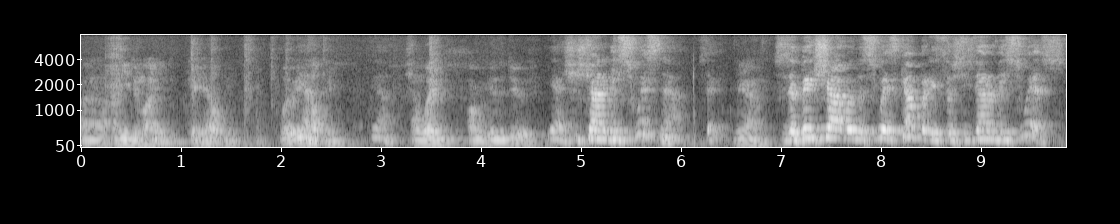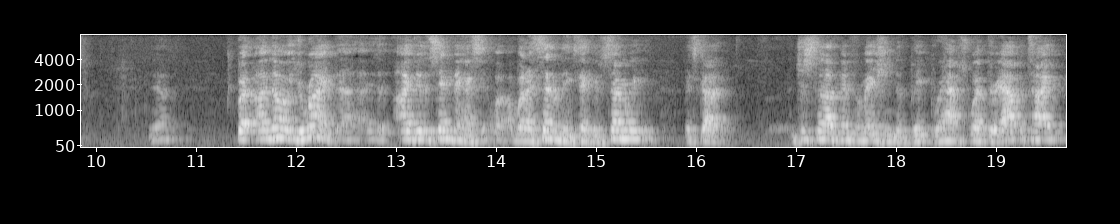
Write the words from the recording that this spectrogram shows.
Uh, I need the money, can you help me? Will you Yeah. help me? yeah, And when are we gonna do it? yeah. She's trying to be Swiss now. See? Yeah. She's a big shot with a Swiss company, so she's gonna be Swiss. Yeah. But I know, you're right, I, I do the same thing, I well, but I send them the executive summary, it's got just enough information to perhaps whet their appetite,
